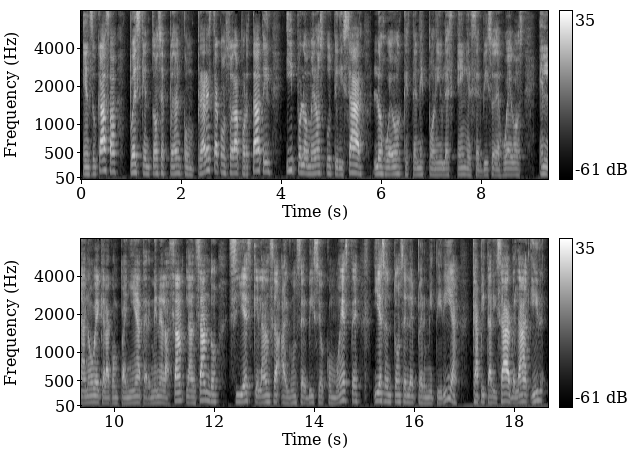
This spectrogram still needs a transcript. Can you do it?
en su casa, pues que entonces puedan comprar esta consola portátil y por lo menos utilizar los juegos que estén disponibles en el servicio de juegos en la nube que la compañía termine lanzando si es que lanza algún servicio como este y eso entonces le permitiría capitalizar, ¿verdad? Ir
